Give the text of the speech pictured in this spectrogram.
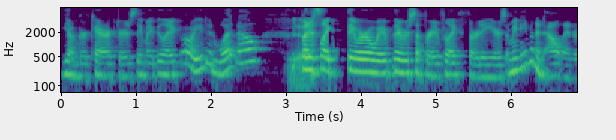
younger characters they might be like, "Oh, you did what now?" But it's like they were away, they were separated for like 30 years. I mean, even in Outlander,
